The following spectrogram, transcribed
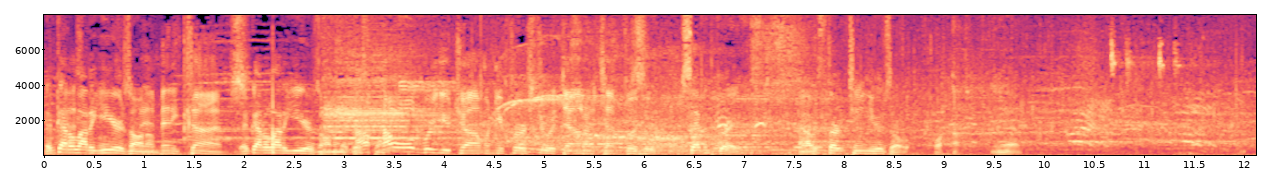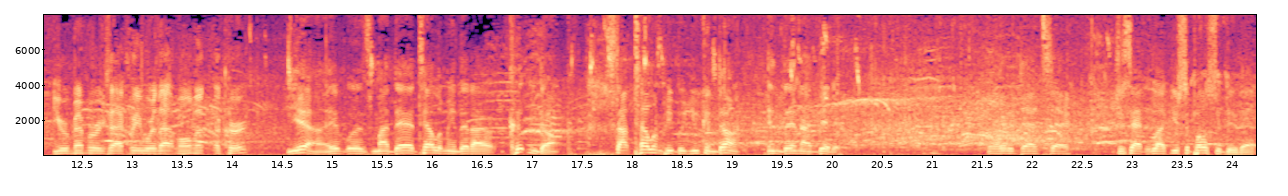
They've got a lot of years on them. Many times. They've got a lot of years on them at this how, point. How old were you, John, when you first threw it down in a 10-foot hoop? Seventh grade. I was 13 years old. Wow. Yeah. You remember exactly where that moment occurred? Yeah, it was my dad telling me that I couldn't dunk. Stop telling people you can dunk, and then I did it. Well, what did Dad say? Just acted like you're supposed to do that.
